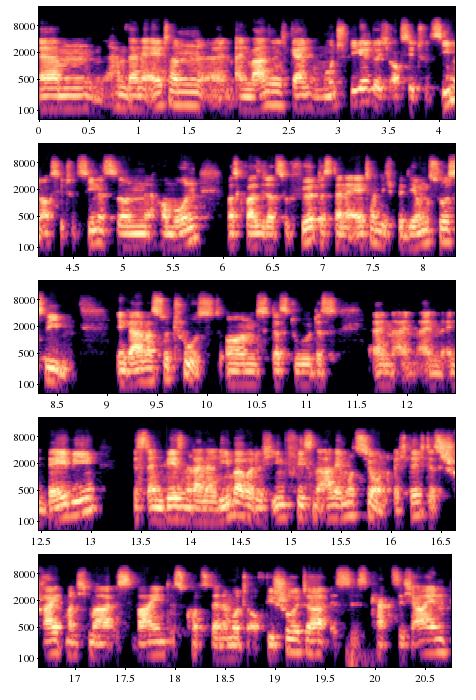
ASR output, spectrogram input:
ähm, haben deine Eltern äh, einen wahnsinnig geilen Hormonspiegel durch Oxytocin. Oxytocin ist so ein Hormon, was quasi dazu führt, dass deine Eltern dich bedingungslos lieben, egal was du tust. Und dass du das, ein, ein, ein, ein Baby ist ein Wesen reiner Liebe, aber durch ihn fließen alle Emotionen, richtig? Es schreit manchmal, es weint, es kotzt deiner Mutter auf die Schulter, es, es kackt sich ein,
